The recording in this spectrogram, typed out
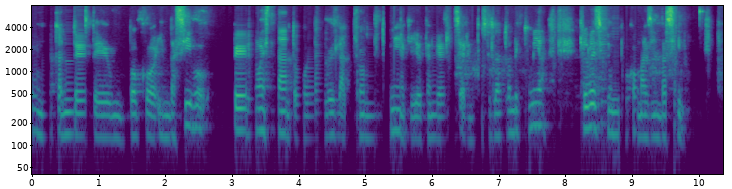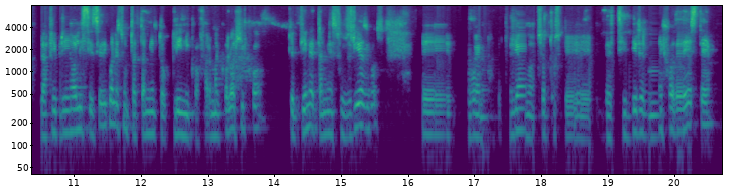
un este, un poco invasivo, pero no es tanto tal vez la trombectomía que yo tendría que hacer. Entonces, la trombectomía tal vez es un poco más invasivo. La fibrinólisis igual es un tratamiento clínico farmacológico que tiene también sus riesgos. Eh, bueno, tendríamos nosotros que decidir el manejo de este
